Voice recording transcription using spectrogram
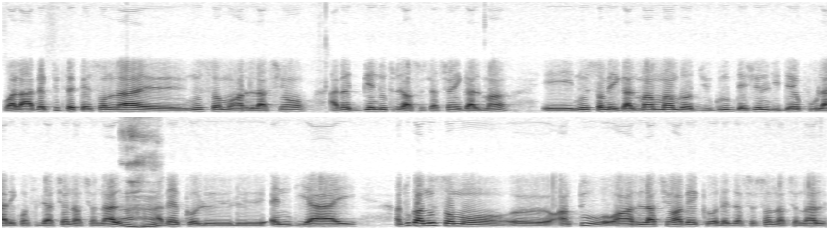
Voilà, avec toutes ces personnes-là, nous sommes en relation avec bien d'autres associations également. Et nous sommes également membres du groupe des jeunes leaders pour la réconciliation nationale uh-huh. avec le, NDI. En tout cas, nous sommes euh, en tout en relation avec euh, les associations nationales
